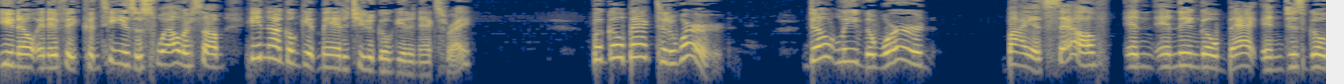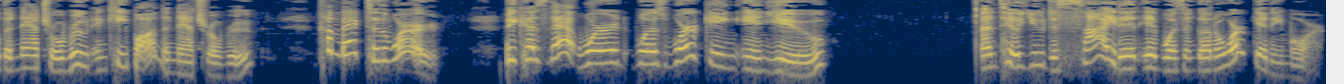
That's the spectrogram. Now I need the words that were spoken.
You know, and if it continues to swell or something, he's not going to get mad at you to go get an x-ray. But go back to the word. Don't leave the word by itself and, and then go back and just go the natural route and keep on the natural route. Come back to the word because that word was working in you until you decided it wasn't going to work anymore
